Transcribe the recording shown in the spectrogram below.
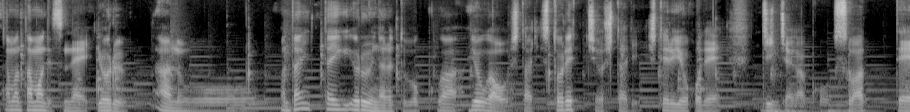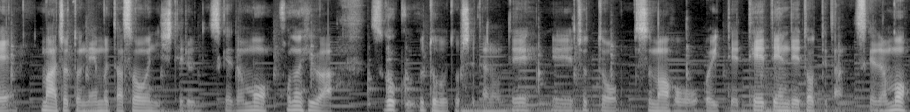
ー、たまたまですね、夜、あのー、まあ、大体夜になると僕はヨガをしたり、ストレッチをしたりしてる横で神社がこう座って、まあちょっと眠たそうにしてるんですけども、この日はすごくうとうとしてたので、えー、ちょっとスマホを置いて定点で撮ってたんですけども、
